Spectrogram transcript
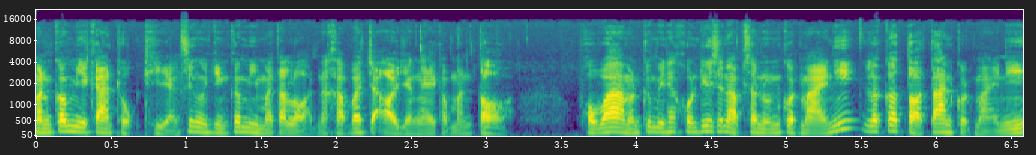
มันก็มีการถกเถียง ซึ่งจริงๆก็มีมาตลอดนะครับว่าจะเอายังไงกับมันต่อ เพราะว่ามันก็มีทั้งคนที่สนับสนุนกฎหมายนี้ แล้วก็ต่อต้านกฎหมายนี้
